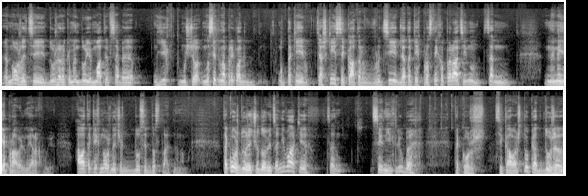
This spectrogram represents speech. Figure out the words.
е, ножиці. Дуже рекомендую мати в себе їх, тому що носити, наприклад, от такий тяжкий секатор в руці для таких простих операцій, ну, це не, є правильно, я рахую. А от таких ножничок досить достатньо нам. Також дуже чудові це ніваки. Це син їх любить. Також цікава штука, дуже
